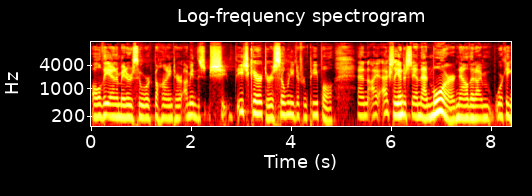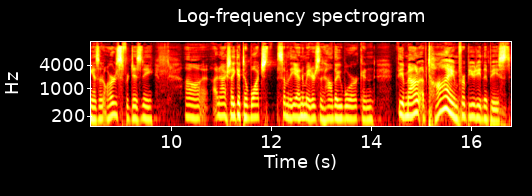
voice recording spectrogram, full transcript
all the animators who worked behind her. I mean, she, each character is so many different people. And I actually understand that more now that I'm working as an artist for Disney. Uh, and actually get to watch some of the animators and how they work and the amount of time for Beauty and the Beast.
